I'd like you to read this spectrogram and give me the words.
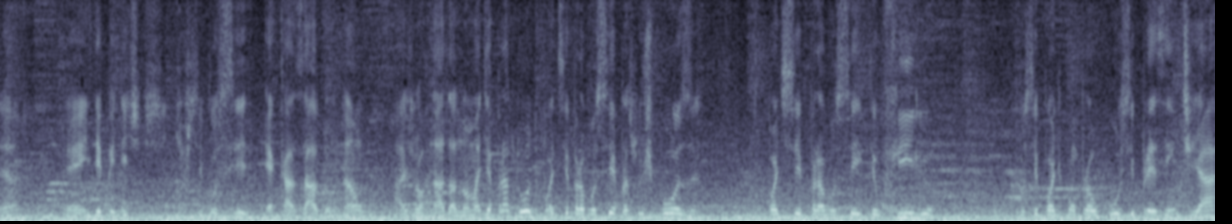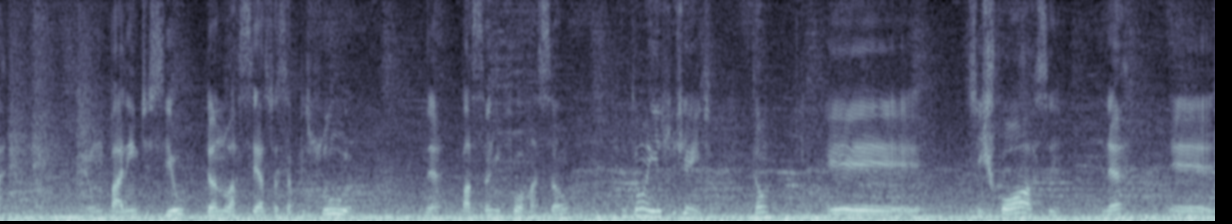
né? É, independente de, de, se você é casado ou não, a jornada nômade é para todo. Pode ser para você, para sua esposa, pode ser para você e teu filho. Você pode comprar o curso e presentear um parente seu, dando acesso a essa pessoa, né? Passando informação. Então é isso, gente. Então, é, se esforcem, né? É,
